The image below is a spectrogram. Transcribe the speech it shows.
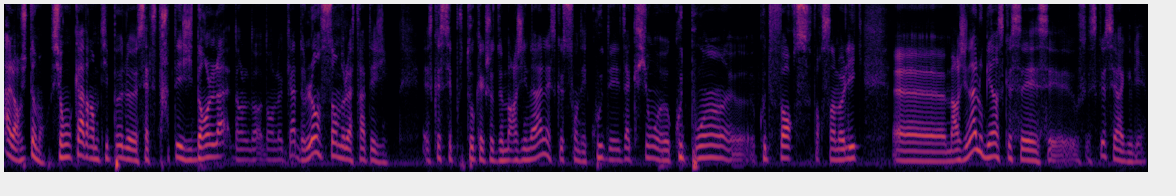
Alors justement, si on cadre un petit peu le- cette stratégie dans, la- dans, le- dans le cadre de l'ensemble de la stratégie, est-ce que c'est plutôt quelque chose de marginal Est-ce que ce sont des coups, des actions, euh, coups de poing, euh, coups de force, force symbolique, euh, marginales, ou bien est-ce que c'est régulier?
